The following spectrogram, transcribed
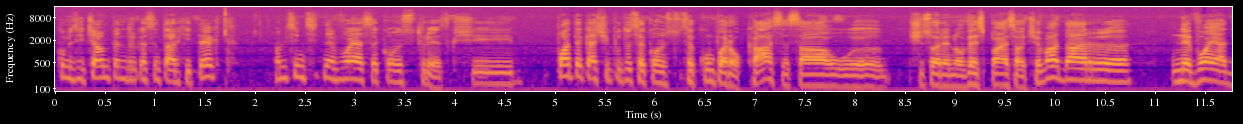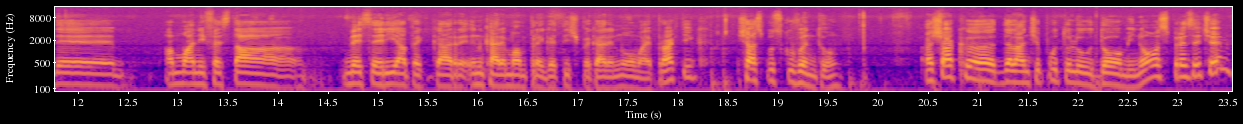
cum ziceam, pentru că sunt arhitect, am simțit nevoia să construiesc și poate că aș fi putut să, să cumpăr o casă sau uh, și să o renovez pe aia sau ceva, dar uh, nevoia de a manifesta meseria pe care, în care m-am pregătit și pe care nu o mai practic și a spus cuvântul. Așa că de la începutul 2019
